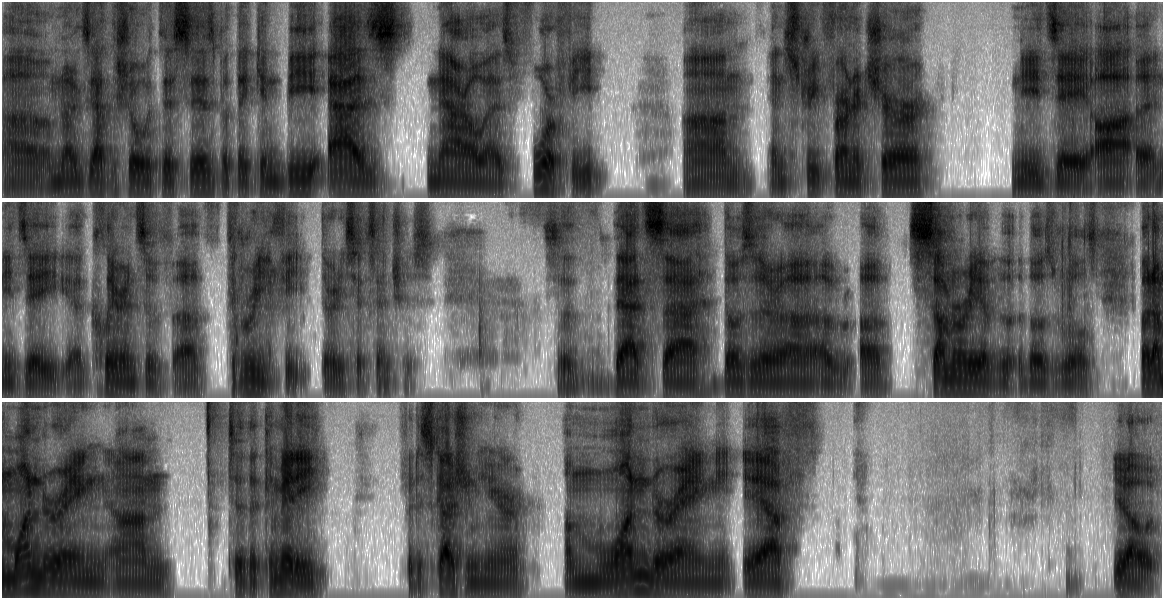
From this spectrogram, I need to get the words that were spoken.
Uh, I'm not exactly sure what this is, but they can be as narrow as four feet. Um, and street furniture needs a uh, uh, needs a, a clearance of uh, three feet, 36 inches. So that's uh, those are a, a, a summary of th- those rules. But I'm wondering um, to the committee for discussion here. I'm wondering if you know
